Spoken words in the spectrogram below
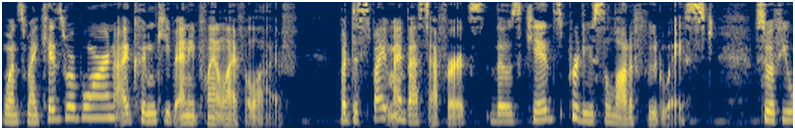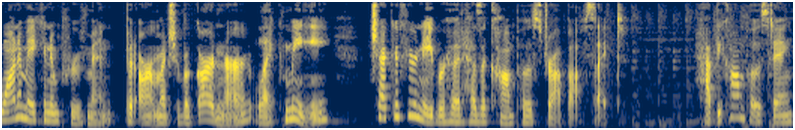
Once my kids were born, I couldn't keep any plant life alive. But despite my best efforts, those kids produce a lot of food waste. So if you want to make an improvement, but aren't much of a gardener, like me, check if your neighborhood has a compost drop-off site. Happy composting!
